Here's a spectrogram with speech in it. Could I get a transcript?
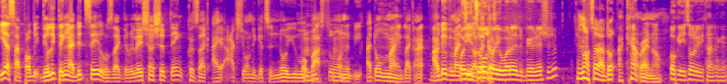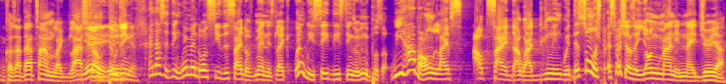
Yes, I probably the only thing I did say was like the relationship thing because like I actually want to get to know you more, but I mm-hmm. still want to mm-hmm. be. I don't mind. Like I, I don't even mind. Oh, you told her you wanted to be in a relationship? No, I told her I don't. I can't right now. Okay, you told her you can't. Okay. okay. Because at that time, like last Yeah, year, I'm yeah, building, yeah. and that's the thing. Women don't see this side of men. It's like when we say these things within the post, we have our own lives outside that we're dealing with. There's so much, especially as a young man in Nigeria.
